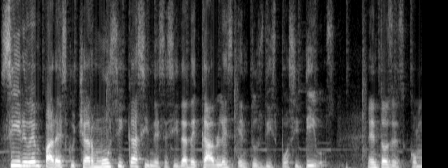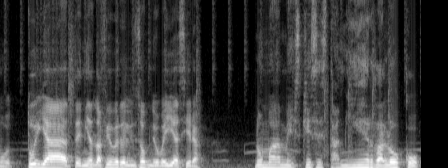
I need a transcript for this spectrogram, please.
sirven para escuchar música sin necesidad de cables en tus dispositivos. Entonces, como tú ya tenías la fiebre del insomnio, veías y era, no mames, ¿qué es esta mierda, loco?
